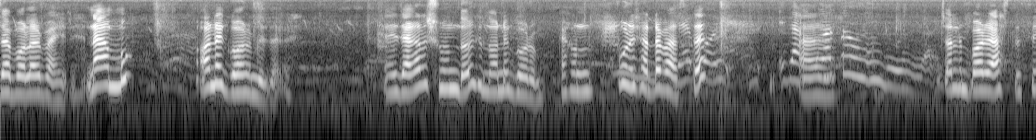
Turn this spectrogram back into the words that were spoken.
যা বলার বাইরে। না, আম্মু, অনেক গরম এই জায়গায়। এই জায়গাটা সুন্দর কিন্তু অনেক গরম। এখন পুরো সাতটা বাজতে আর চলেন পরে আসতেছি।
